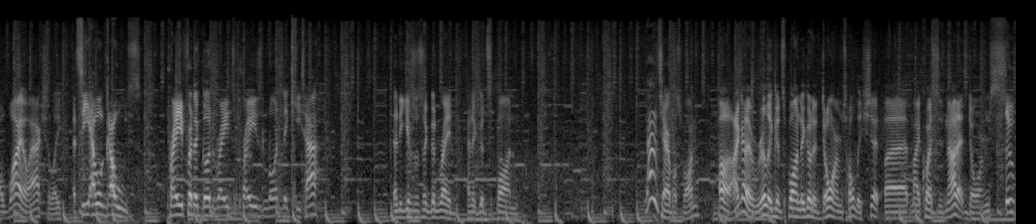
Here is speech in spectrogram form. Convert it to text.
a while, actually. Let's see how it goes. Pray for the good raids. Praise Lord Nikita that he gives us a good raid and a good spawn. Not a terrible spawn. Oh, I got a really good spawn to go to dorms. Holy shit. But my quest is not at dorms. Soup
